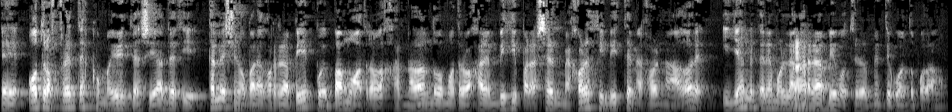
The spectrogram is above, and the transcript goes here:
eh, otros frentes con mayor intensidad, es decir, ¿estás lesionado para correr a pie? Pues vamos a trabajar nadando, vamos a trabajar en bici para ser mejores ciclistas y mejores nadadores. Y ya meteremos la carrera a pie posteriormente cuando podamos.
